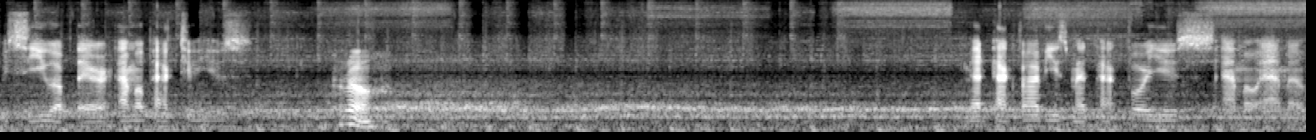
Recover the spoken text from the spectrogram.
We see you up there. Ammo pack two use. Oh no. Med pack five use. Med pack four use. Ammo, ammo.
